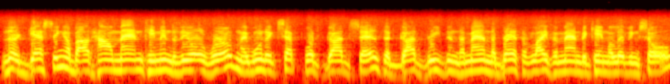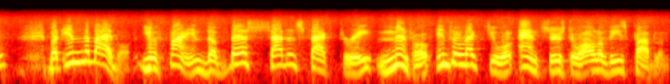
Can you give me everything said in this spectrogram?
They're guessing about how man came into the old world, and they won't accept what God says, that God breathed into man the breath of life, and man became a living soul. But in the Bible, you find the best satisfactory mental, intellectual answers to all of these problems.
